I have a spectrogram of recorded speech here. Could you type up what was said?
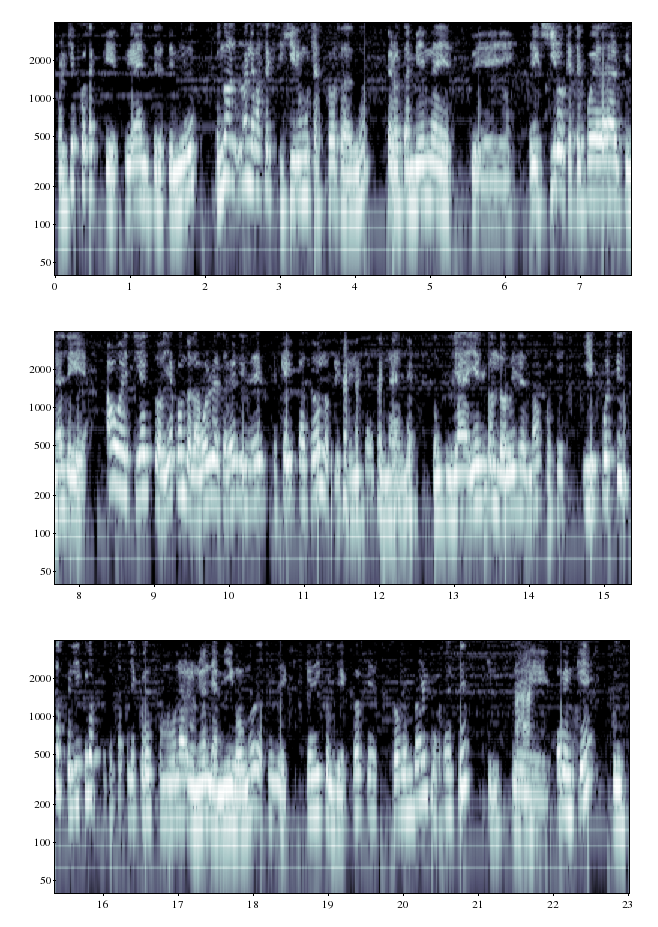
cualquier cosa que sea entretenido, pues no, no le vas a exigir muchas cosas, ¿no? Pero también este el giro que te puede dar al final de oh, es cierto, ya cuando la vuelves a ver dices, es, que ahí pasó lo que te dice al final, ¿no? Entonces ya ahí es cuando dices, no, pues sí. Y pues, ¿qué es esta película? Pues esta película es como una reunión de amigos, ¿no? Así de, ¿qué dijo el director? Que es Soderbergh, me parece, que dice, ¿saben qué? Pues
